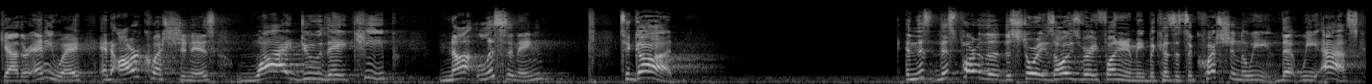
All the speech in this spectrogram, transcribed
gather anyway. And our question is, why do they keep not listening to God? And this, this part of the, the story is always very funny to me because it's a question that we, that we ask,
